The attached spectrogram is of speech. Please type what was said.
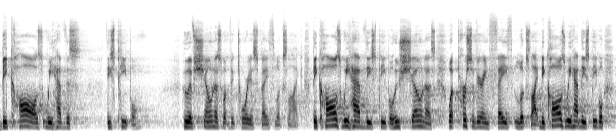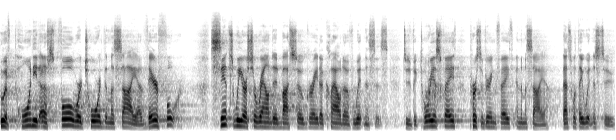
because we have this, these people who have shown us what victorious faith looks like, because we have these people who've shown us what persevering faith looks like, because we have these people who have pointed us forward toward the Messiah, therefore, since we are surrounded by so great a cloud of witnesses to victorious faith, persevering faith, and the Messiah, that's what they witness to.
